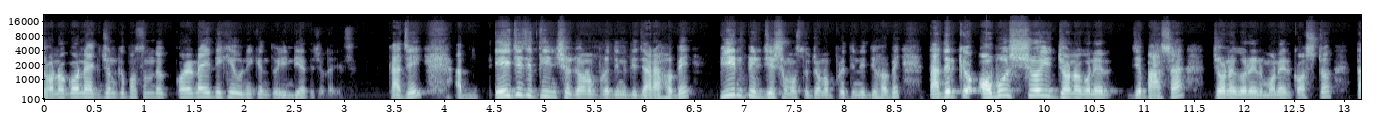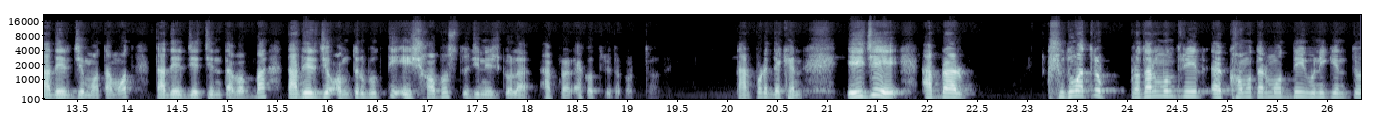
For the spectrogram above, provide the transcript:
জনগণ একজনকে পছন্দ করে নাই দেখে উনি কিন্তু ইন্ডিয়াতে চলে গেছেন। কাজেই এই যে যে তিনশো জনপ্রতিনিধি যারা হবে বিএনপির যে সমস্ত জনপ্রতিনিধি হবে, তাদেরকে অবশ্যই জনগণের যে ভাষা, জনগণের মনের কষ্ট, তাদের যে মতামত, তাদের যে চিন্তা ভাবনা তাদের যে অন্তর্ভুক্তি, এই সমস্ত জিনিসগুলা আপনার একত্রিত করতে হবে। তারপরে দেখেন, এই যে আপনার শুধুমাত্র প্রধানমন্ত্রীর ক্ষমতার মধ্যেই উনি কিন্তু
